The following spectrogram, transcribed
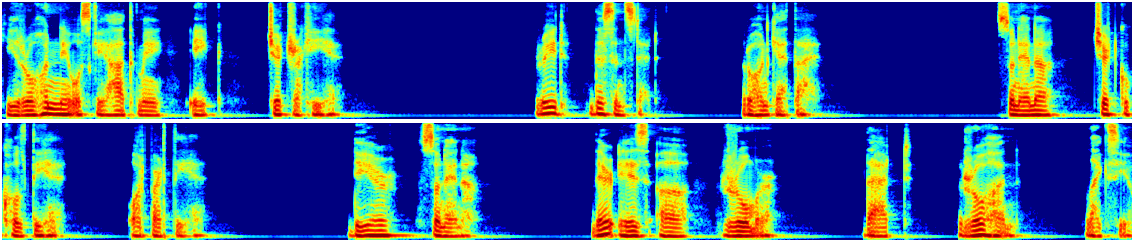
कि रोहन ने उसके हाथ में एक चिट रखी है। रीड दिस इंस्टेड रोहन कहता है। सुनैना चिट को खोलती है और पढ़ती है। Dear Sunaina there is a rumour that Rohan likes you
